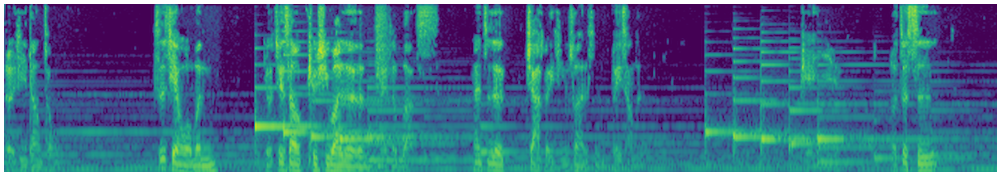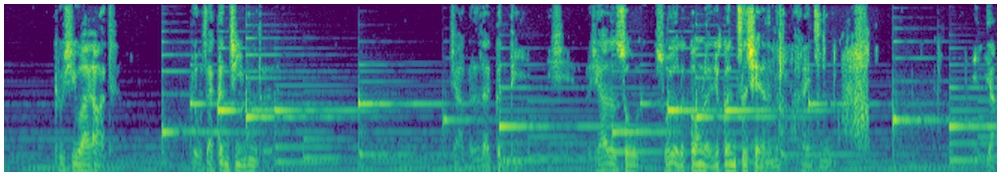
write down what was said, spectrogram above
耳机当中，之前我们有介绍 QCY 的 Meta Bus，那支的价格已经算是非常的便宜，而这支。QCY Art 又在更进一步的价格再更低一些，而且它的所所有的功能就跟之前那一只一样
